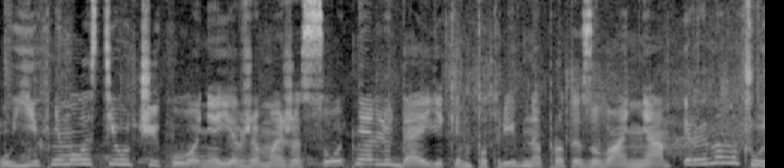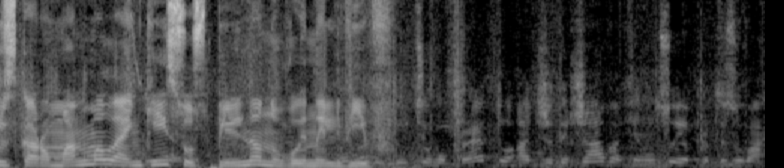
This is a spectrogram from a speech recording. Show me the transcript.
у їхньому листі очікування є вже майже сотня людей, яким потрібне протезування. Ірина Мочульська, Роман Меленький, Суспільне новини Львів. цього проекту, адже держава фінансує протезування.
